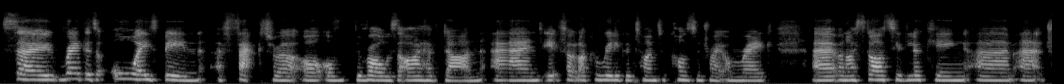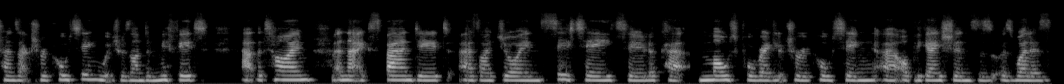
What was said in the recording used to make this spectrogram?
So reg has always been a factor of, of the roles that I have done, and it felt like a really good time to concentrate on reg. Uh, and I started looking um, at transaction reporting, which was under MIFID at the time. And that expanded as I joined Citi to look at multiple regulatory reporting uh, obligations as, as, well as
